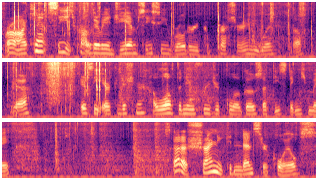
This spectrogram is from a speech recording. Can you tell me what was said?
Bro, I can't see. It's probably to be a GMCC rotary compressor anyway. So, yeah. Here's the air conditioner. I love the new Friedrich logos that these things make. It's got a shiny condenser coils.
